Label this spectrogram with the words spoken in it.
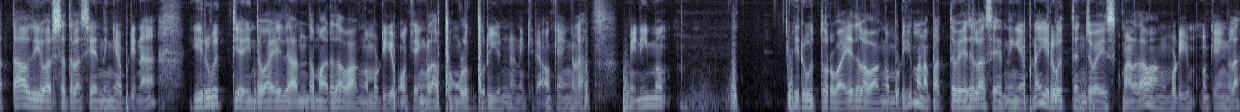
பத்தாவது வருஷத்தில் சேர்ந்தீங்க அப்படின்னா இருபத்தி ஐந்து வயது அந்த மாதிரி தான் வாங்க முடியும். ஓகேங்களா அப்போ உங்களுக்கு புரியும்னு நினைக்கிறேன். ஓகேங்களா மினிமம் இருபத்தொரு வயதில் வாங்க முடியும்? ஆனால் பத்து வயசில் சேர்ந்தீங்க அப்படின்னா இருபத்தஞ்சு வயசுக்கு மேலே தான் வாங்க முடியும். ஓகேங்களா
